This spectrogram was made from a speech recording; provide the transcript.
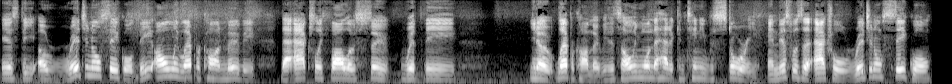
is the original sequel, the only Leprechaun movie that actually follows suit with the you know, Leprechaun movies. It's the only one that had a continuous story. And this was the actual original sequel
